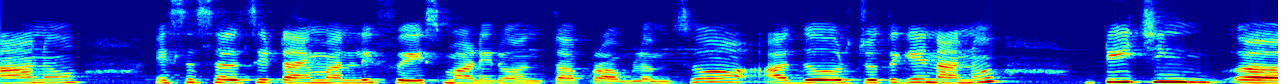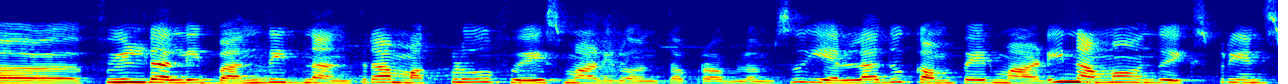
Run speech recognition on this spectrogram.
ನಾನು ಎಸ್ ಎಸ್ ಎಲ್ ಸಿ ಟೈಮಲ್ಲಿ ಫೇಸ್ ಮಾಡಿರೋವಂಥ ಪ್ರಾಬ್ಲಮ್ಸು ಅದರ ಜೊತೆಗೆ ನಾನು ಟೀಚಿಂಗ್ ಫೀಲ್ಡಲ್ಲಿ ಬಂದಿದ್ದ ನಂತರ ಮಕ್ಕಳು ಫೇಸ್ ಮಾಡಿರೋವಂಥ ಪ್ರಾಬ್ಲಮ್ಸು ಎಲ್ಲದೂ ಕಂಪೇರ್ ಮಾಡಿ ನಮ್ಮ ಒಂದು ಎಕ್ಸ್ಪೀರಿಯನ್ಸ್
